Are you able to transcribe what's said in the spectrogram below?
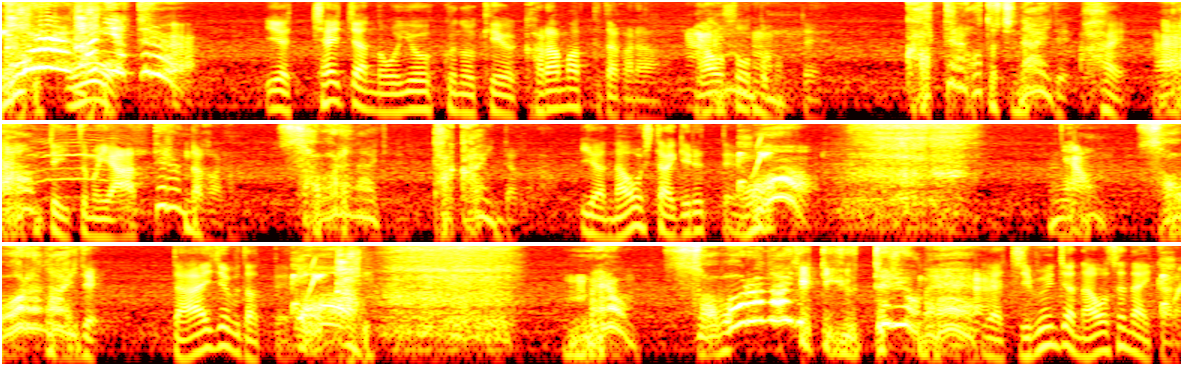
おら何やってる？いやチャイちゃんのお洋服の毛が絡まってたから直そうと思って。勝手なことしないで。はい。なんていつもやってるんだから。触らないで。高いんだから。いや直してあげるって。おにゃん。触らないで。大丈夫だって。メロン。触らないでって言ってるよね。いや自分じゃ直せないから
